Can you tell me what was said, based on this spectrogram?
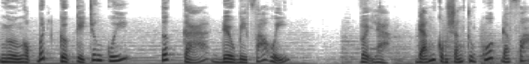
ngựa ngọc bích cực kỳ trân quý, tất cả đều bị phá hủy. Vậy là Đảng Cộng sản Trung Quốc đã phá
